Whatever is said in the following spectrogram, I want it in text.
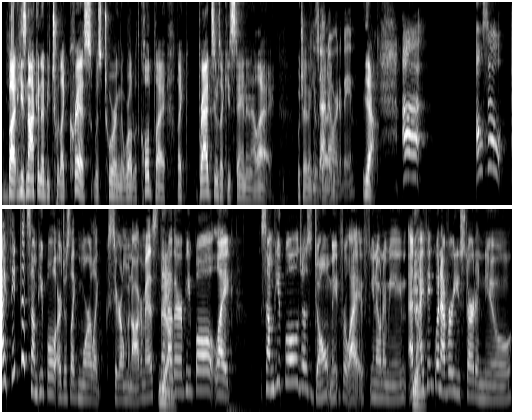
but he's not going to be like Chris was touring the world with Coldplay. Like Brad seems like he's staying in L.A., which I think He's is got good. nowhere to be. Yeah, uh, Also, I think that some people are just like more like serial monogamous than Yeah. other people. Like some people just don't mate for life. You know what I mean? And Yeah. I think whenever you start a new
